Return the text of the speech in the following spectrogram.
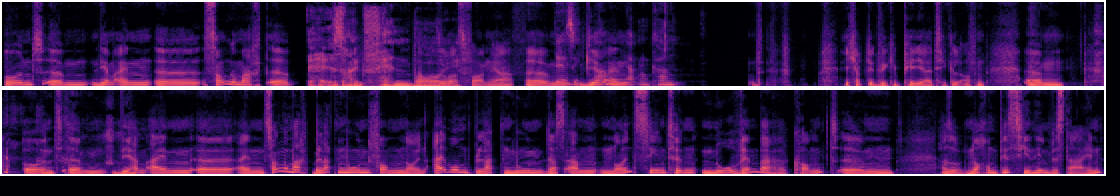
Und ähm, die haben einen äh, Song gemacht. Äh, er ist ein Fanboy. Sowas von, ja. Ähm, Der sich die haben Namen einen, merken kann. ich habe den Wikipedia-Artikel offen. Ähm, und ähm, die haben einen, äh, einen Song gemacht, Blood Moon vom neuen Album Blood Moon, das am 19. November kommt. Ähm, also noch ein bisschen hin bis dahin.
